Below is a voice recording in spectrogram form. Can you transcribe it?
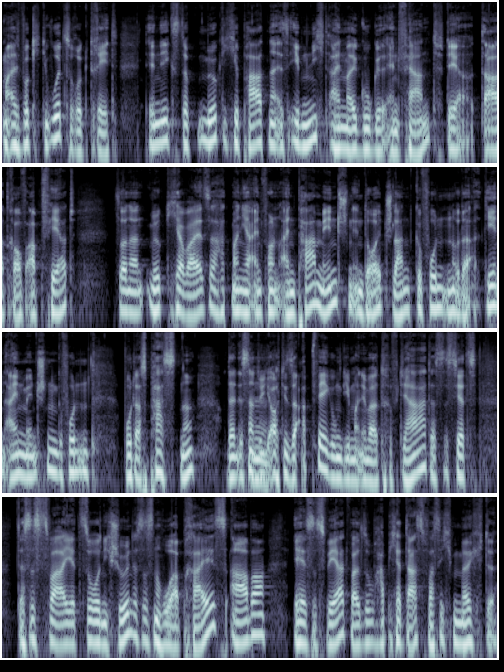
mal wirklich die Uhr zurückdreht, der nächste mögliche Partner ist eben nicht einmal Google entfernt, der da drauf abfährt, sondern möglicherweise hat man ja einfach ein paar Menschen in Deutschland gefunden oder den einen Menschen gefunden, wo das passt, ne? Und dann ist natürlich ja. auch diese Abwägung, die man immer trifft. Ja, das ist jetzt, das ist zwar jetzt so nicht schön, das ist ein hoher Preis, aber er ist es wert, weil so habe ich ja das, was ich möchte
